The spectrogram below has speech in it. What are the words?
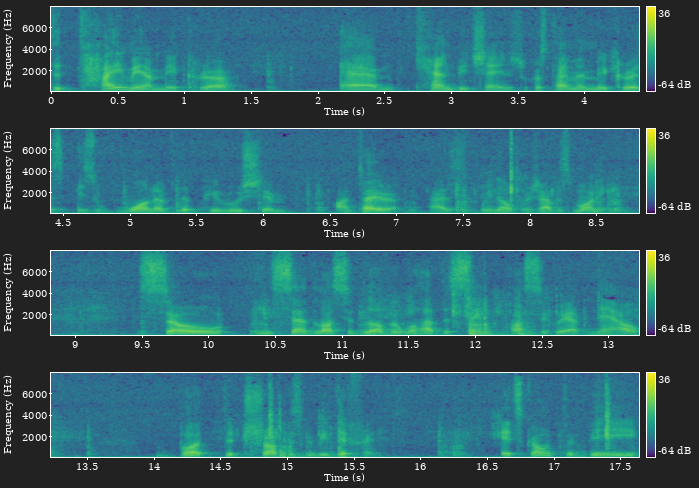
The Taimei Mikra um, can be changed because Taimei Mikra is, is, one of the Pirushim on Torah, as we know from Shabbos morning. So he said, Lasid will have the same pasuk we have now, but the trop is going to be different. it's going to be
